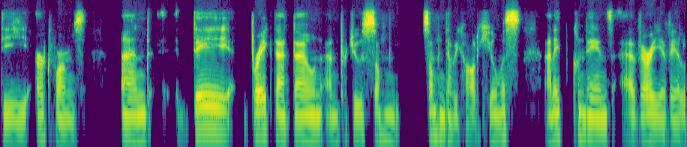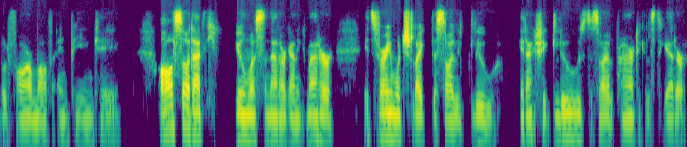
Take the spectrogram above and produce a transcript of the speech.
the earthworms, and they break that down and produce something something that we call humus, and it contains a very available form of NP and K. Also, that humus and that organic matter it's very much like the soil glue. It actually glues the soil particles together.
